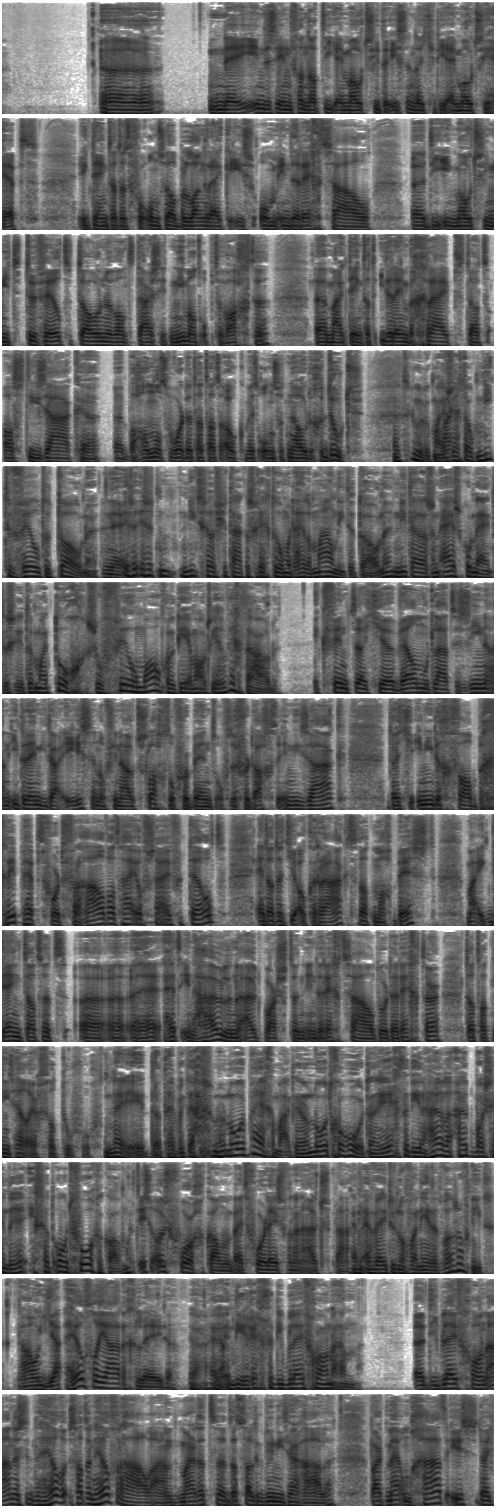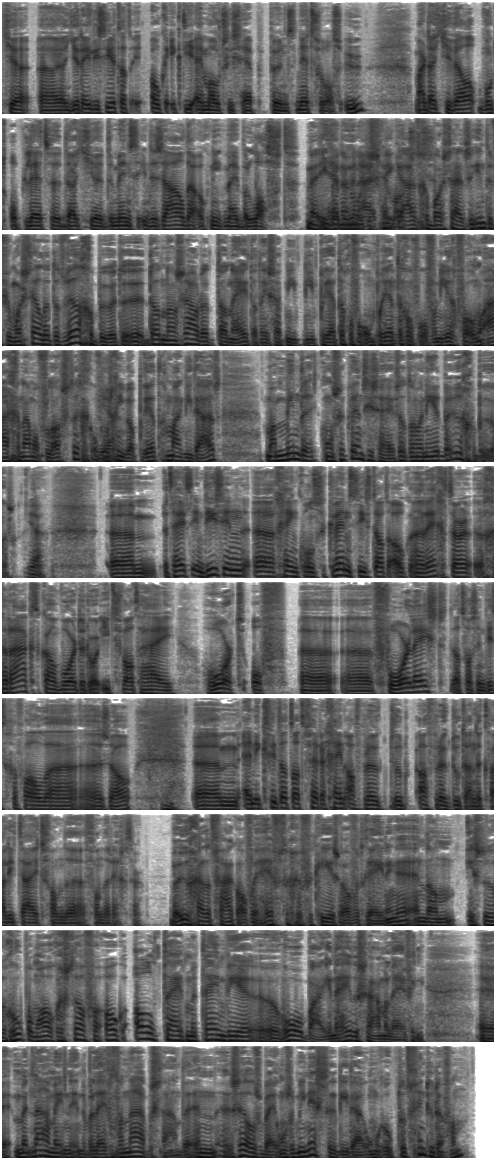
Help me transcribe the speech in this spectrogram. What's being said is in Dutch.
Nee, in de zin van dat die emotie er is en dat je die emotie hebt. Ik denk dat het voor ons wel belangrijk is om in de rechtszaal uh, die emotie niet te veel te tonen, want daar zit niemand op te wachten. Uh, maar ik denk dat iedereen begrijpt dat als die zaken uh, behandeld worden, dat dat ook met ons het nodige doet. Natuurlijk, maar, je zegt ook niet te veel te tonen. Nee. Is, is het niet zoals je taak als rechter om het helemaal niet te tonen? Niet daar als een ijskonijn te zitten, maar toch zoveel mogelijk die emotie weg te houden? Ik vind dat je wel moet laten zien aan iedereen die daar is, en of je nou het slachtoffer bent of de verdachte in die zaak, dat je in ieder geval begrip hebt voor het verhaal wat hij of zij vertelt. En dat het je ook raakt, dat mag best. Maar ik denk dat het, uh, het in huilen uitbarsten in de rechtszaal door de rechter, dat dat niet heel erg veel toevoegt. Nee, dat heb ik daar nog nooit meegemaakt en nog nooit gehoord. Een rechter die in huilen uitbarst in de rechter, is dat ooit voorgekomen? Het is ooit voorgekomen bij het voorlezen van een uitspraak. En, en weet u nog wanneer dat was of niet? Nou, ja, heel veel jaren geleden. Ja, en, ja. en die rechter die bleef gewoon aan. Uh, die bleef gewoon aan. Er zat een heel, zat een heel verhaal aan, maar dat, uh, dat zal ik nu niet herhalen. Waar het mij om gaat is dat je uh, je realiseert dat ook ik die emoties heb, punt, net zoals u. Maar dat je wel moet opletten dat je de mensen in de zaal daar ook niet mee belast. Nee, die ik ben er zeker uitgebarst tijdens het interview. Maar stel dat dat wel gebeurt, dan, dan zou dat dan, nee, dan is dat niet, niet prettig of onprettig, of, of in ieder geval onaangenaam of lastig. Of ja. misschien wel prettig, maakt niet uit. Maar minder consequenties heeft dat dan wanneer het bij u gebeurt. Ja. Um, het heeft in die zin uh, geen consequenties dat ook een rechter geraakt kan worden door iets wat hij hoort of uh, uh, voorleest. Dat was in dit geval zo. Ja. Um, en ik vind dat dat verder geen afbreuk doet, afbreuk doet aan de kwaliteit van de, van de rechter. Bij u gaat het vaak over heftige verkeersovertredingen. En dan is de roep om hoge straffen ook altijd meteen weer hoorbaar in de hele samenleving. met name in, in de beleving van nabestaanden. En zelfs bij onze minister die daar omroept. Wat vindt u daarvan?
